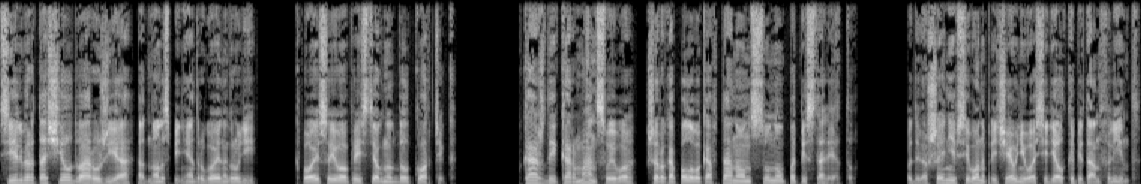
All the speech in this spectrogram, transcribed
Сильвер тащил два ружья, одно на спине, другое на груди. К поясу его пристегнут был кортик. В каждый карман своего широкополого кафтана он сунул по пистолету. По довершении всего на плече у него сидел капитан Флинт,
